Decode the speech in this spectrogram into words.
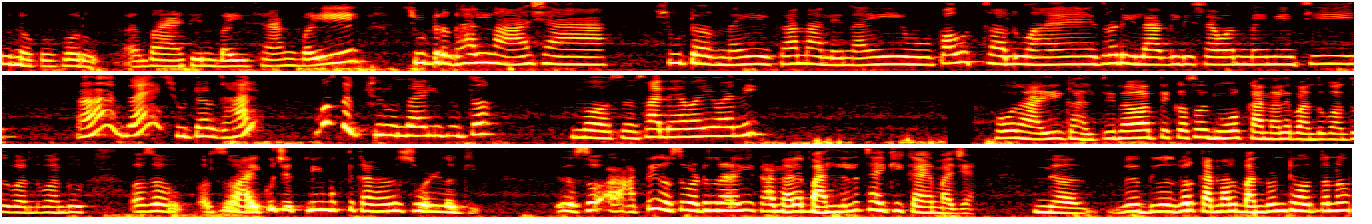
तू नको करू. आणि बायातीन बाई सांग बाई. शूटर घाल ना आशा शूटर नाही कानाले नाही. पाऊस चालू आहे. जडी लागली श्रावण महिन्याची. हा जाय शूटर घाल. मस्त फिरून राहिली तू तर. मस्त साध्या बाईवानी हो ना आई घालते ना. ते कसं निवड कानाला बांधू बांधू बांधू बांधू. असं असं ऐकूच येत नाही मग ते कानाला सोडलं की. असं आताही असं वाटून राहिलं की कानाला बांधलेलंच आहे की काय माझ्या. दिवसभर कानाला बांधून ठेवतो ना.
